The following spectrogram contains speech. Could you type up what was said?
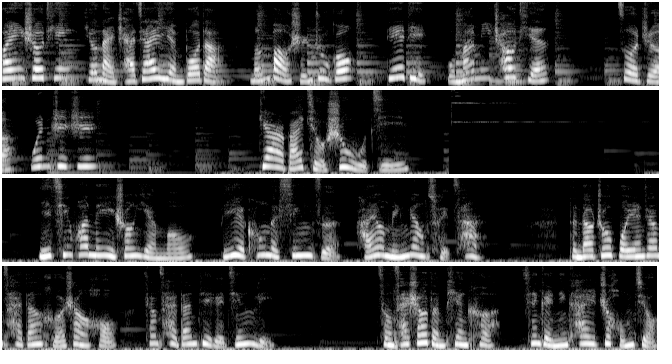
欢迎收听由奶茶嘉一演播的《萌宝神助攻》，爹地我妈咪超甜，作者温芝芝。第二百九十五集。倪清欢的一双眼眸比夜空的星子还要明亮璀璨。等到周伯言将菜单合上后，将菜单递给经理。总裁稍等片刻，先给您开一支红酒。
